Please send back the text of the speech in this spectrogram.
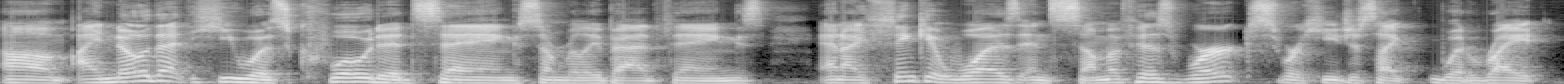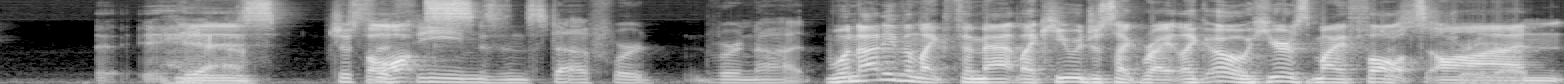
Um, I know that he was quoted saying some really bad things, and I think it was in some of his works where he just like would write uh, his just thoughts. the themes and stuff were were not Well, not even like themat. Like he would just like write like, oh, here's my thoughts on up.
